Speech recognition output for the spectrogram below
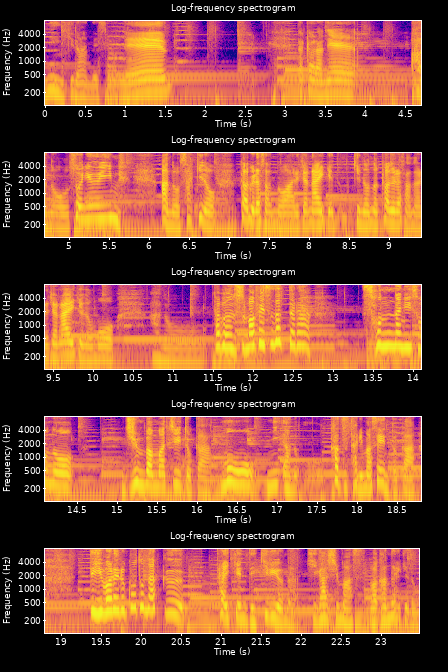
人気なんですよね。だからねあのそういう意味あのさっきの神楽さんのあれじゃないけど昨日の神楽さんのあれじゃないけどもあの多分スマフェスだったらそんなにその順番待ちとかもうにあの数足りませんとかって言われることなく体験できるような気がします。わかんないけど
